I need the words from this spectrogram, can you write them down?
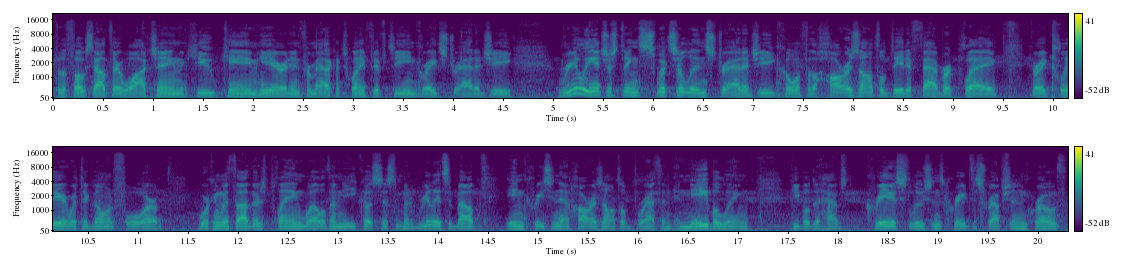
for the folks out there watching, the Cube came here at Informatica 2015. Great strategy. Really interesting Switzerland strategy, going for the horizontal data fabric play. Very clear what they're going for. Working with others, playing well within the ecosystem, but really it's about increasing that horizontal breadth and enabling people to have creative solutions, create disruption and growth.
